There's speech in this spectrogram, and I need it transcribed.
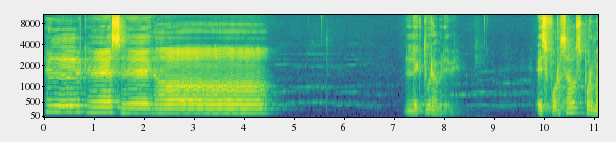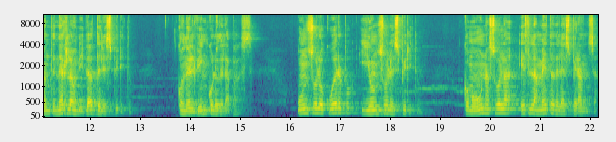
el que será. Lectura breve. Esforzaos por mantener la unidad del Espíritu, con el vínculo de la paz un solo cuerpo y un solo espíritu, como una sola es la meta de la esperanza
